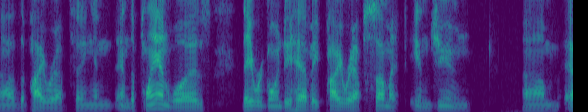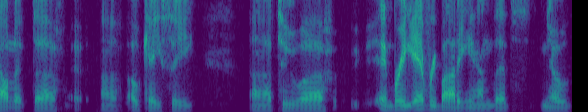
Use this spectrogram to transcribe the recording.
uh, the PIREP thing. And and the plan was they were going to have a PIREP summit in June um, out at uh, uh, OKC to and bring everybody in. That's you know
